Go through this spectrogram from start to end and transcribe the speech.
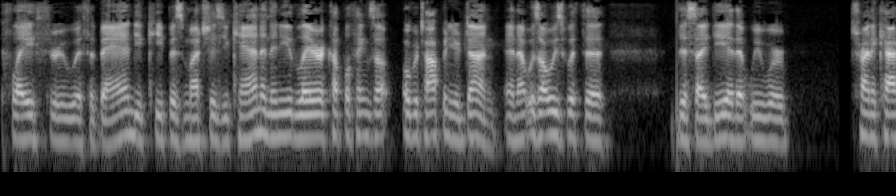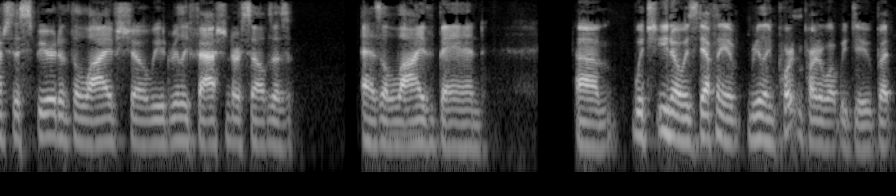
playthrough with a band. You keep as much as you can, and then you layer a couple things up over top, and you're done. And that was always with the this idea that we were trying to catch the spirit of the live show. We had really fashioned ourselves as as a live band, um, which you know is definitely a really important part of what we do. But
